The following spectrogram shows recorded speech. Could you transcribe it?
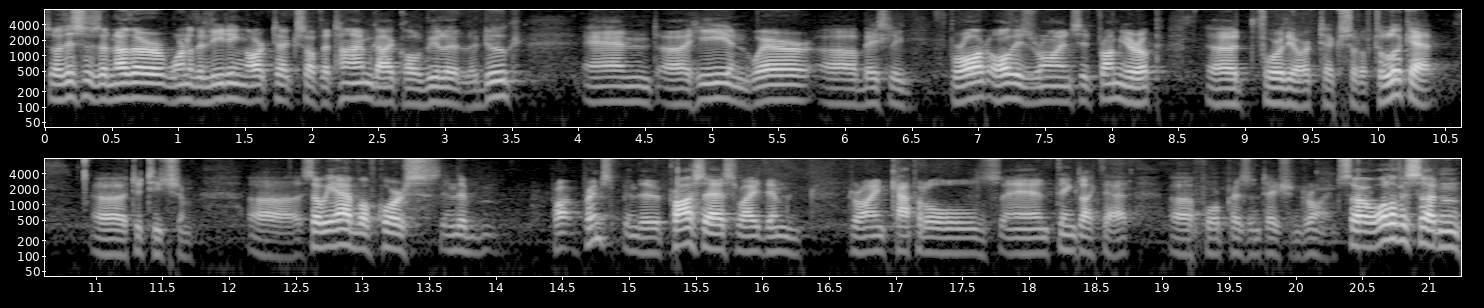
So this is another one of the leading architects of the time, guy called Viollet-le-Duc. And uh, he and Ware uh, basically brought all these drawings from Europe uh, for the architects sort of to look at, uh, to teach them. so we have, of course, in the in the process, right, them drawing capitals and things like that uh, for presentation drawings. So all of a sudden,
